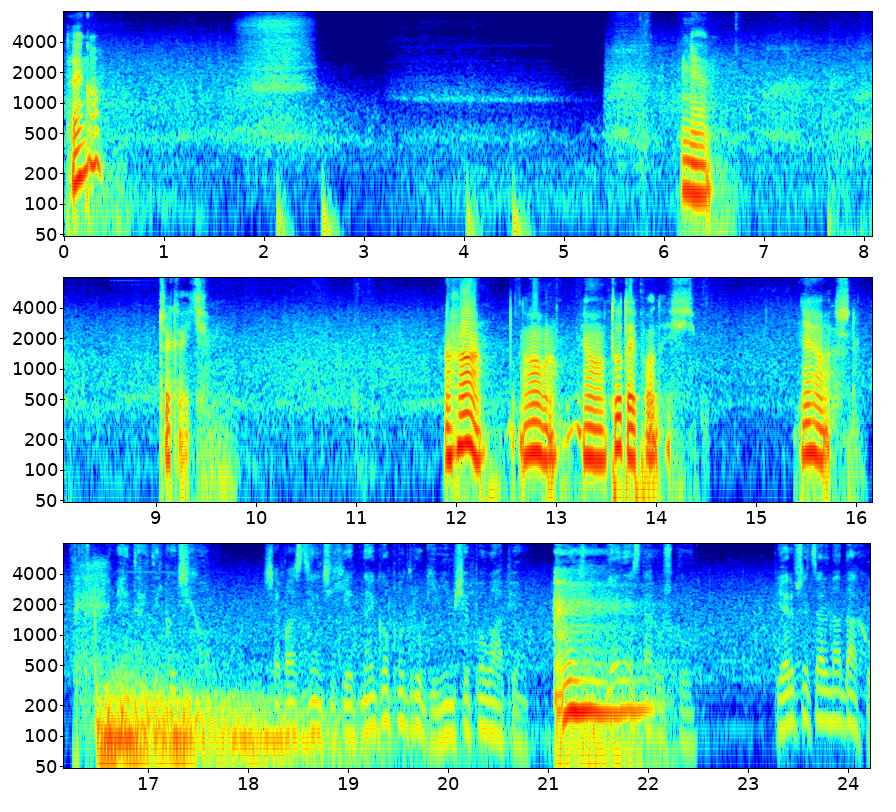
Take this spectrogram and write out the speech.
Tego? Nie. Czekajcie. Aha, dobra. Ja mam tutaj podejść. Nieważne. Pamiętaj tylko cicho. Trzeba zdjąć ich jednego po drugim, nim się połapią. Nie, nie, staruszku. Pierwszy cel na dachu.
